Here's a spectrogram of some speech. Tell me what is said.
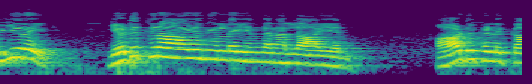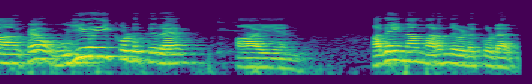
உயிரை எடுக்கிற ஆயன் இல்லை இந்த நல்ல ஆயன். ஆடுகளுக்காக உயிரை கொடுக்கிற ஆயன். அதை நாம் மறந்து விடக்கூடாது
